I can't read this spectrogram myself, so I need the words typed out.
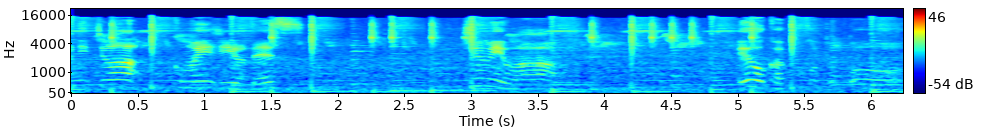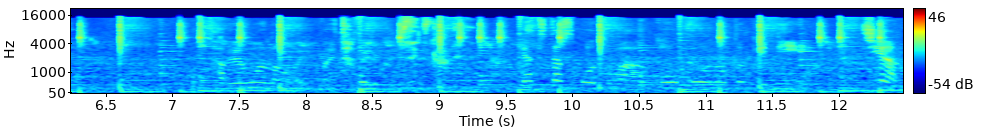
こんにちは、コメイジヨです。趣味は絵を描くことと食べ物をいっぱい食べることですか。ねやってたスポーツは高校の時にチアの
